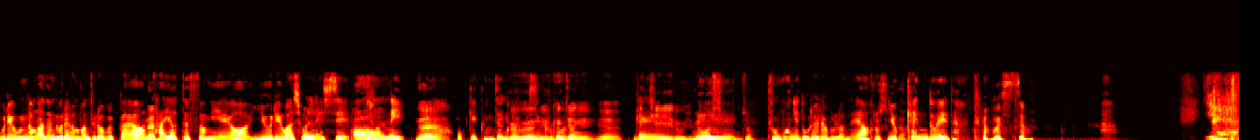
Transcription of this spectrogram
우리 운동하는 노래 한번 들어볼까요? 네. 다이어트송이에요. 유리와 숄리 씨, 아, 션리. 네. 어깨 굉장히 넓으신 그분. 굉장히 예, 네. PT로 유명하신 네. 분이죠. 두 분이 노래를 불렀네요. 그렇습니다. You can do it. 들어보시죠. Yeah,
